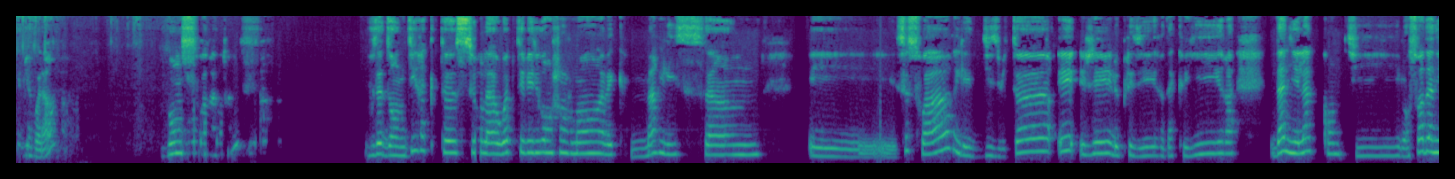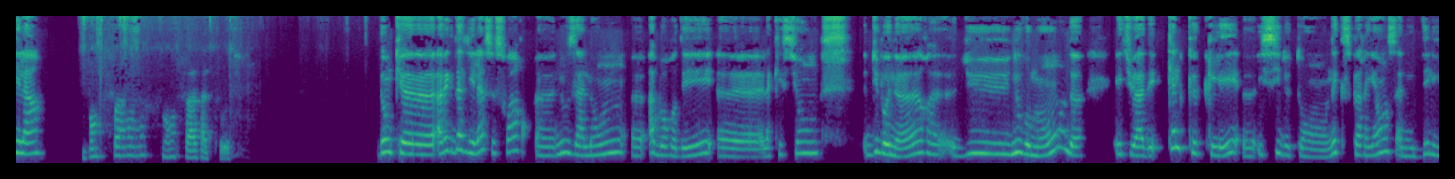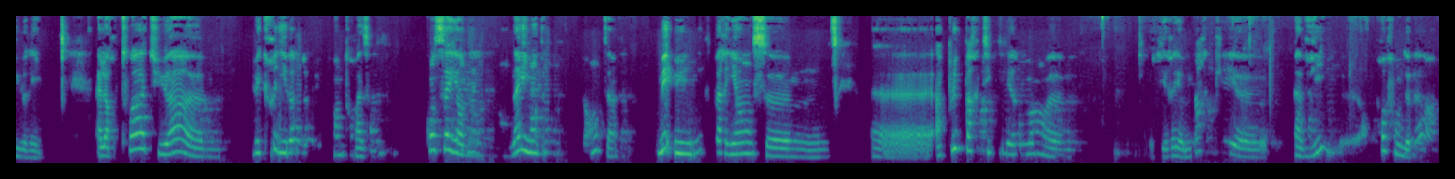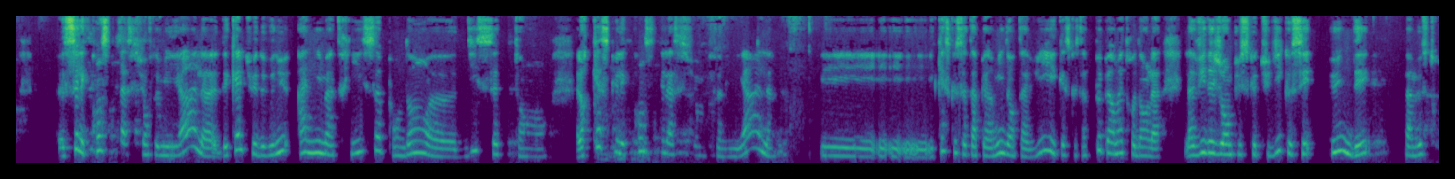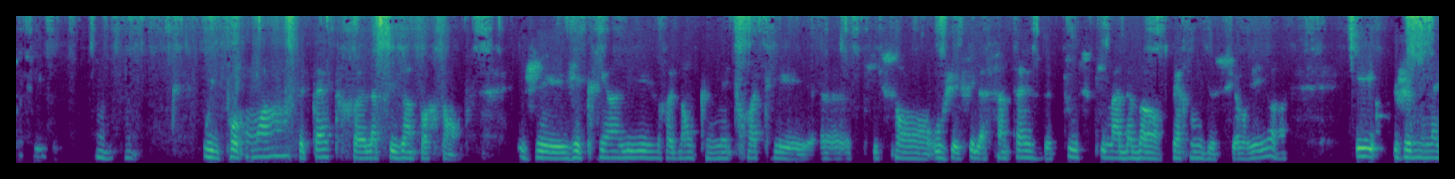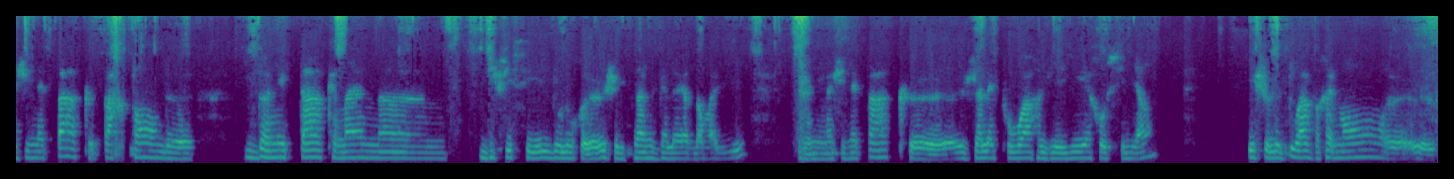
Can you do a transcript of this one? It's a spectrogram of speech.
Et bien voilà. Bonsoir à tous. Vous êtes en direct sur la Web TV du Grand Changement avec Marilys. Et ce soir, il est 18h et j'ai le plaisir d'accueillir Daniela Conti. Bonsoir Daniela. Bonsoir, bonsoir à tous. Donc, euh, avec Daniela, ce soir, euh, nous allons euh, aborder la question du bonheur, du nouveau monde, et tu as des, quelques clés ici de ton expérience à nous délivrer. Alors, toi, tu as vécu divers depuis 33 ans, conseil en, alimentation, mais une expérience a plus particulièrement, je dirais, marqué ta vie euh, en profondeur, c'est les constellations familiales desquelles tu es devenue animatrice pendant 17 euh, ans. Alors, qu'est-ce que les constellations familiales et, qu'est-ce que ça t'a permis dans ta vie et qu'est-ce que ça peut permettre dans la, la vie des gens, puisque tu dis que c'est une des fameuses structures? Mm-hmm. Oui, pour moi, c'est peut-être la plus importante j'ai écrit un livre, donc mes trois clés, qui sont où j'ai fait la synthèse de tout ce qui m'a d'abord permis de survivre. Et je n'imaginais pas que partant d'un état quand même euh, difficile, douloureux, j'ai eu plein de galères dans ma vie. Je n'imaginais pas que j'allais pouvoir vieillir aussi bien. Et je le dois vraiment euh,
